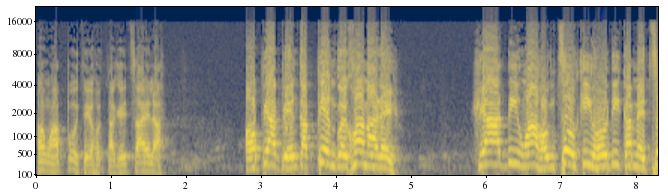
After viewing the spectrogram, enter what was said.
啊，我报一互大家知啦。后壁边甲变过看卖咧，遐你我红做记号，你敢会知？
